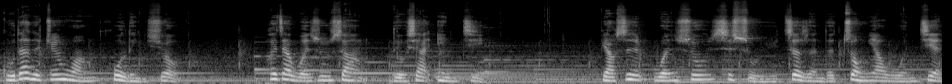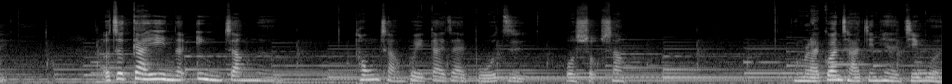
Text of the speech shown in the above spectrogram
古代的君王或领袖会在文书上留下印记，表示文书是属于这人的重要文件。而这盖印的印章呢，通常会戴在脖子。或手上，我们来观察今天的经文。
